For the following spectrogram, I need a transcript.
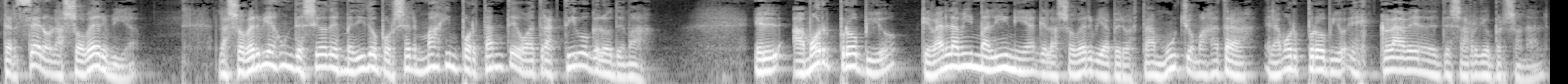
Tercero, la soberbia. La soberbia es un deseo desmedido por ser más importante o atractivo que los demás. El amor propio, que va en la misma línea que la soberbia, pero está mucho más atrás, el amor propio es clave en el desarrollo personal.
